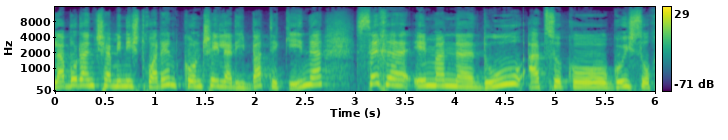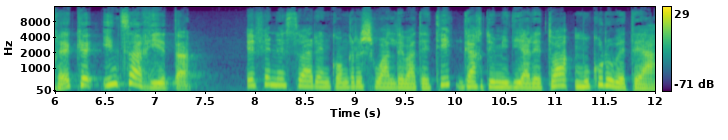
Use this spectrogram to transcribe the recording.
laborantza ministroaren kontseilari batekin, zer eman du atzoko goizorek intzarrieta. FNSOaren kongresu alde batetik gardu midiaretoa mukuru betea.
